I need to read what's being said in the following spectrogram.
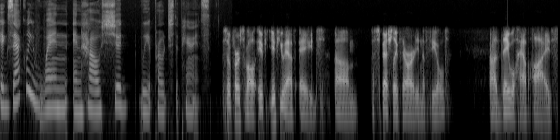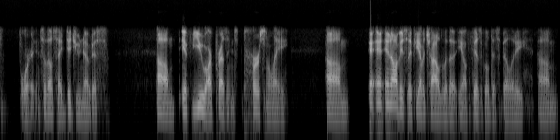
Exactly when and how should we approach the parents? So first of all, if if you have aides, um, especially if they're already in the field, uh, they will have eyes for it, and so they'll say, "Did you notice?" Um, if you are present personally, um, and, and, obviously, if you have a child with a you know physical disability, um,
